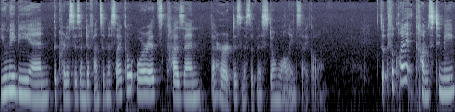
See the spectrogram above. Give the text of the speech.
you may be in the criticism defensiveness cycle or its cousin, the hurt dismissiveness stonewalling cycle. So if a client comes to me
